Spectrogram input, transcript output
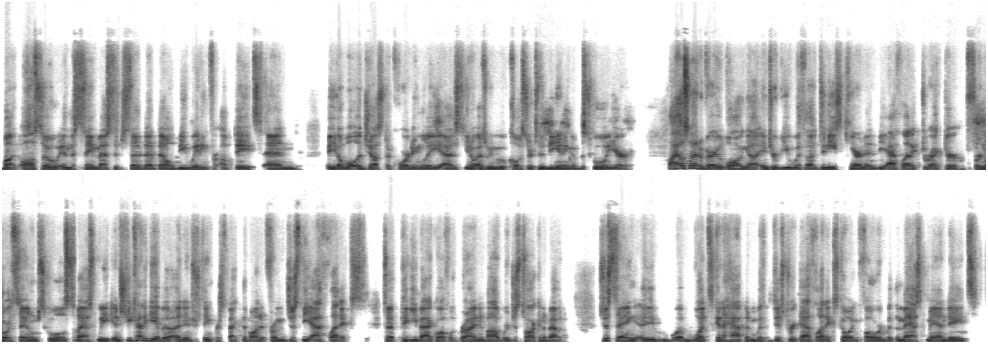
But also in the same message said that they'll be waiting for updates and you know we'll adjust accordingly as you know as we move closer to the beginning of the school year. I also had a very long uh, interview with uh, Denise Kiernan, the athletic director for North Salem Schools last week, and she kind of gave a, an interesting perspective on it from just the athletics to piggyback off what Brian and Bob were just talking about. Just saying uh, what's going to happen with district athletics going forward with the mask mandates.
